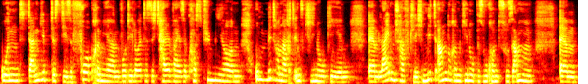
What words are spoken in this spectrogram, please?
Und dann gibt es diese Vorpremieren, wo die Leute sich teilweise kostümieren um Mitternacht ins Kino gehen, ähm, leidenschaftlich mit anderen Kinobesuchern zusammen ähm,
